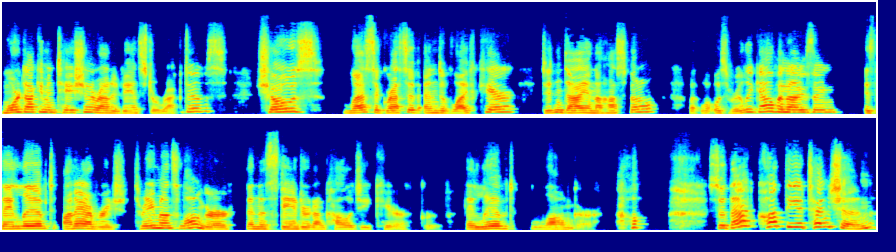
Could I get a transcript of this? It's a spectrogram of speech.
more documentation around advanced directives, chose less aggressive end of life care, didn't die in the hospital. But what was really galvanizing is they lived on average three months longer than the standard oncology care group. They lived longer. so that caught the attention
